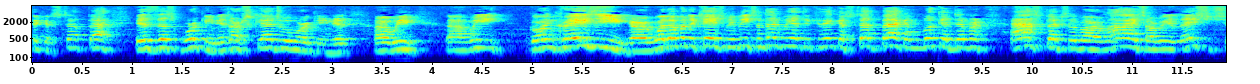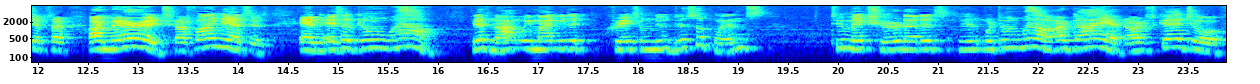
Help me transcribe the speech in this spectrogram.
take a step back. Is this working? Is our schedule working? Is, are we, are we going crazy or whatever the case may be. Sometimes we have to take a step back and look at different aspects of our lives, our relationships, our, our marriage, our finances, and is it doing well? If not, we might need to create some new disciplines to make sure that it's we're doing well. Our diet, our schedule,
